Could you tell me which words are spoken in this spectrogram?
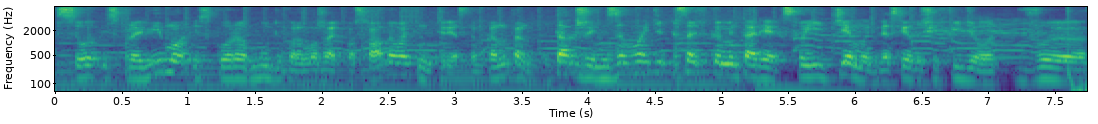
все исправимо и скоро буду продолжать вас радовать интересным контентом. Также не забывайте писать в комментариях свои темы для следующих видео в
